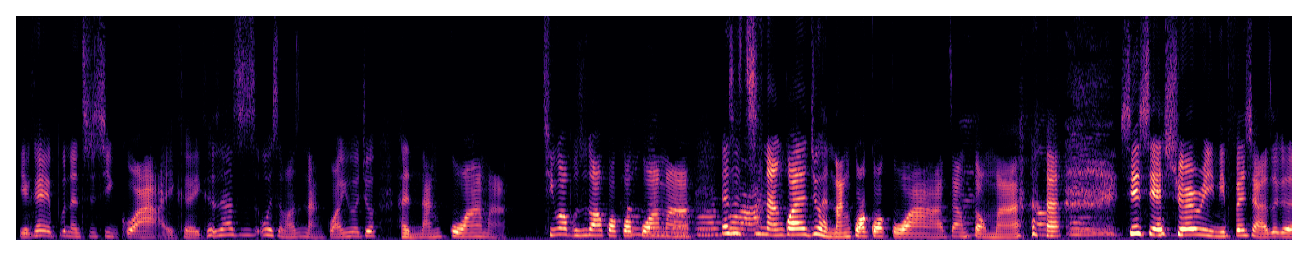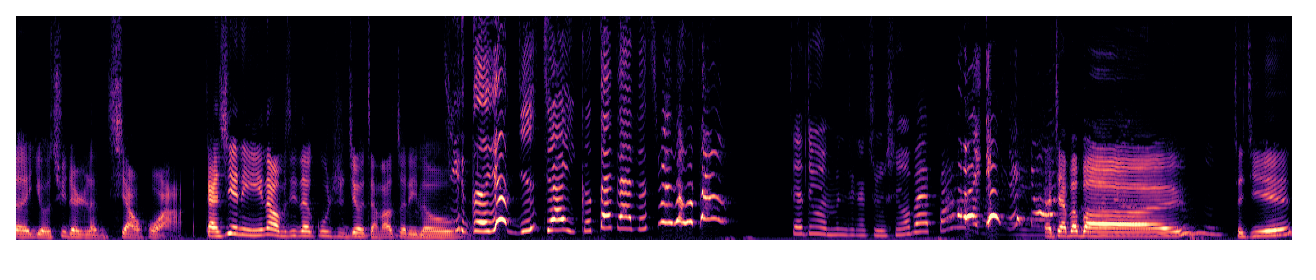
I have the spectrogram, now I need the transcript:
也可以不能吃西瓜，也可以。可是它是为什么是南瓜？因为就很难刮嘛。青蛙不是都要呱呱呱吗？但是吃南瓜就很难呱呱呱，这样懂吗？谢谢 Sherry，你分享了这个有趣的冷笑话，感谢你。那我们今天的故事就讲到这里喽。记得要留下一个大大的小红包，再订阅我们这个主持人，拜拜。大家拜拜，再见。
